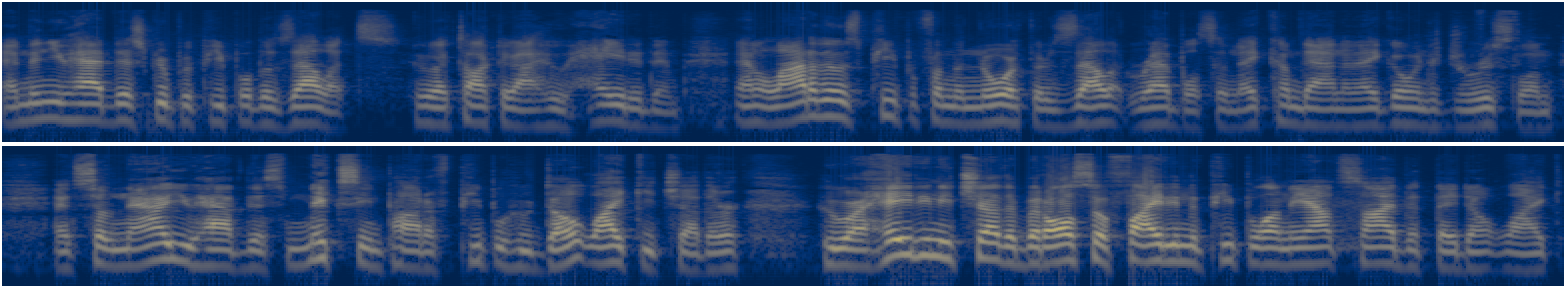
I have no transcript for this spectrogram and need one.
And then you had this group of people, the zealots, who I talked about, who hated him. And a lot of those people from the north are zealot rebels, and they come down and they go into Jerusalem. And so now you have this mixing pot of people who don't like each other, who are hating each other, but also fighting the people on the outside that they don't like,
